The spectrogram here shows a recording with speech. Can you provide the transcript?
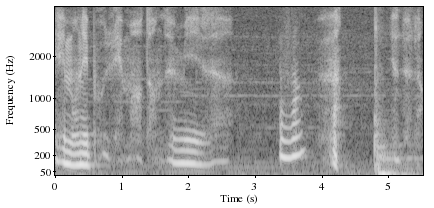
et mon épouse est morte en 2000, euh, 20. Il y a deux ans.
